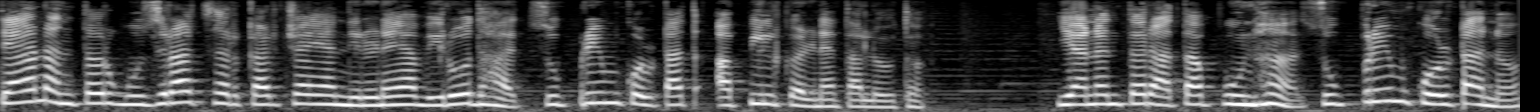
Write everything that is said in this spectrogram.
त्यानंतर गुजरात सरकारच्या या निर्णयाविरोधात सुप्रीम कोर्टात अपील करण्यात आलं होतं. यानंतर आता पुन्हा सुप्रीम कोर्टानं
